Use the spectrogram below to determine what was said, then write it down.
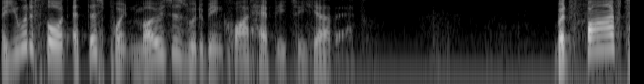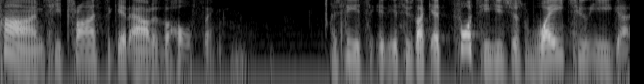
Now, you would have thought at this point Moses would have been quite happy to hear that. But five times he tries to get out of the whole thing. You see, it, it seems like at 40, he's just way too eager.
